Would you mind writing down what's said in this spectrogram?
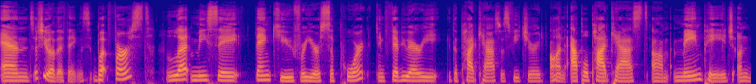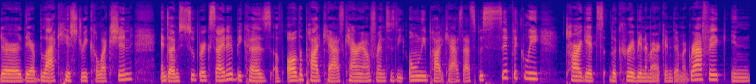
and a few other things. But first, let me say thank you for your support. In February, the podcast was featured on Apple Podcasts' um, main page under their Black History collection. And I'm super excited because of all the podcasts, Carry On Friends is the only podcast that specifically targets the Caribbean American demographic in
